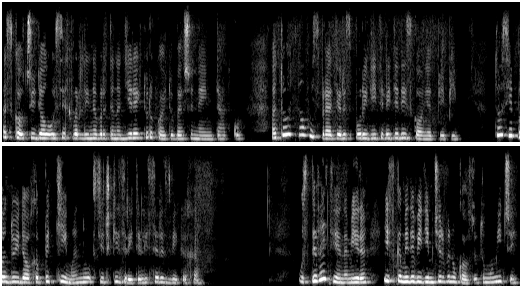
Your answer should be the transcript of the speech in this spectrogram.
а скочи долу и се хвърли на врата на директора, който беше нейн татко. А той отново изпрати разпоредителите да изгонят Пипи. Този път дойдоха петима, но всички зрители се развикаха. Оставете я намира, искаме да видим червенокосото момиче.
